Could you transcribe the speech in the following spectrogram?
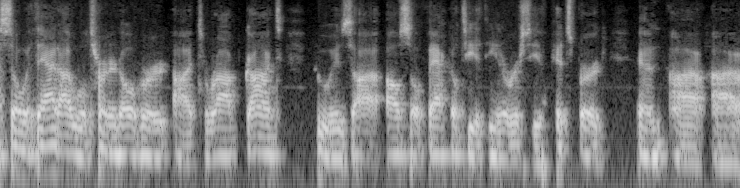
so with that, I will turn it over to Rob Gaunt who is uh, also faculty at the University of Pittsburgh and uh, uh,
